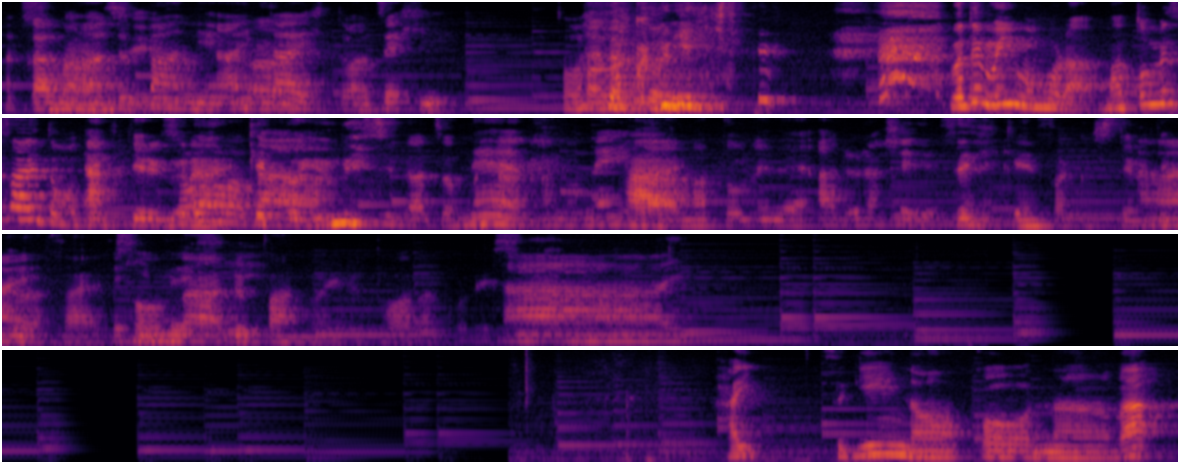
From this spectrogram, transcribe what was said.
だからまあルパンに会いたい人はぜひ十田湖に あでも今ほらまとめサイトもできてるぐらい結構有名人になっちゃったから、ねあのネイバはい。ーまとめであるらしいですぜね。ひ検索してみてください、はい。そんなルパンのいる十和田湖でした。はーい。はい、次のコーナーは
